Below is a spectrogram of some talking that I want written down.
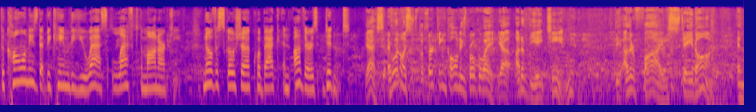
The colonies that became the U.S. left the monarchy. Nova Scotia, Quebec, and others didn't. Yes, everyone always says the 13 colonies broke away. Yeah, out of the 18, the other five stayed on. And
